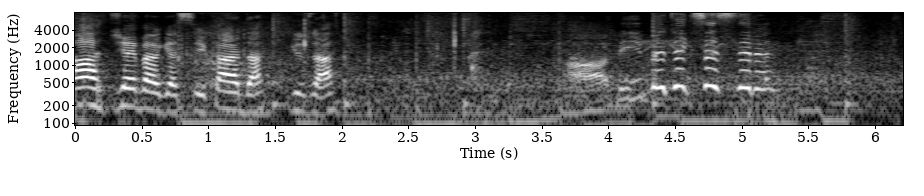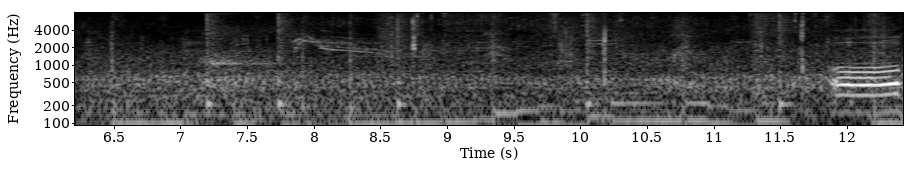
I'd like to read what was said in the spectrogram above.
Ah C bölgesi yukarıda. Güzel. Abi böcek sesleri. Of.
